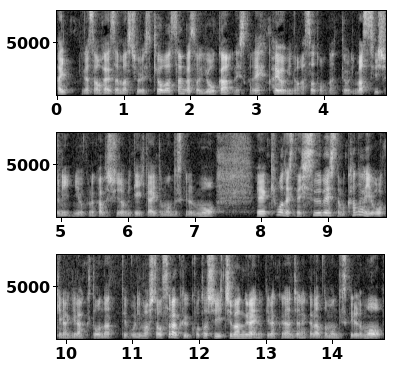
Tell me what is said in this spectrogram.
はい。皆さんおはようございます。今日は3月の8日ですかね。火曜日の朝となっております。一緒にニューヨークの株式市場を見ていきたいと思うんですけれども、えー、今日はですね、指数ベースでもかなり大きな下落となっておりました。おそらく今年一番ぐらいの下落なんじゃないかなと思うんですけれども、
